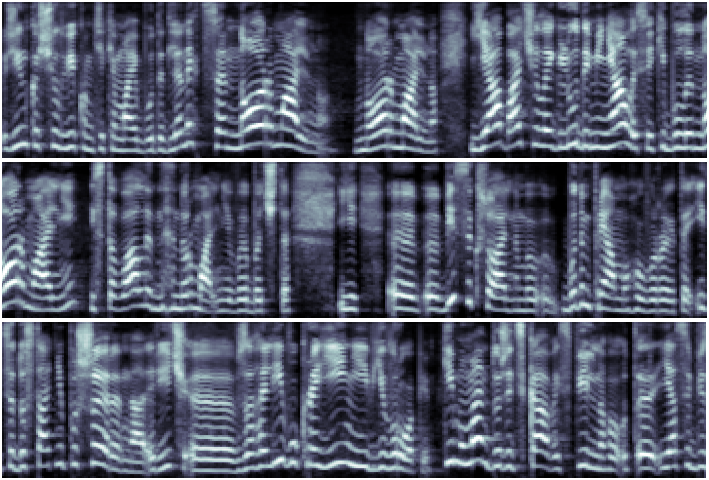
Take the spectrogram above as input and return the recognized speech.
жінка з чоловіком тільки має бути. Для них це нормально. Нормально. Я бачила, як люди мінялися, які були нормальні і ставали ненормальні, вибачте. І е, е, бісексуальними, будемо прямо говорити. І це достатньо поширена річ е, взагалі в Україні і в Європі. Такий момент дуже цікавий спільного. От е, я собі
